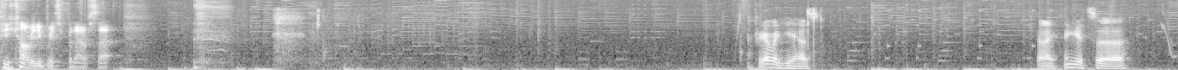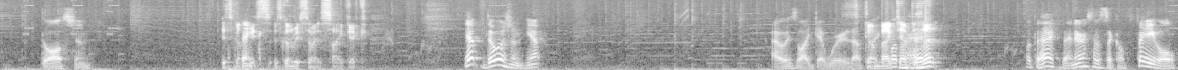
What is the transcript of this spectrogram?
You can't really pronounce that. Forget what he has. But I think it's uh, a Dwalston. It's gonna be it's gonna be something psychic. Yep, Dwalston, yep. I always like get weirded out. Like, back ten percent. What the heck? That nurse has like a fable.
